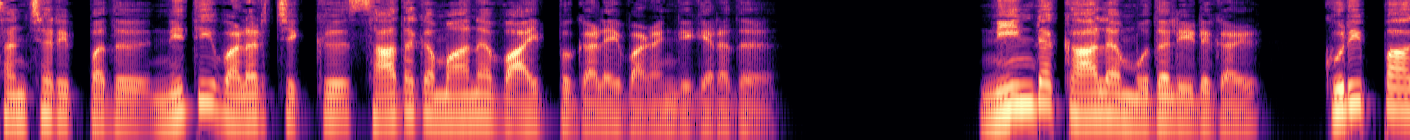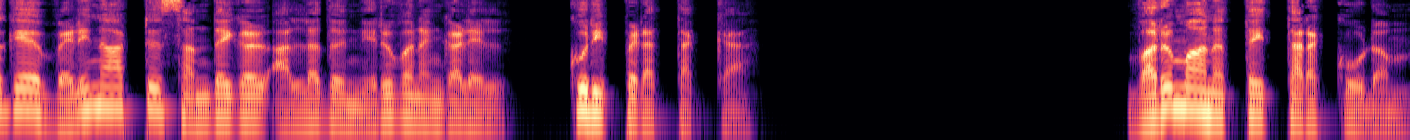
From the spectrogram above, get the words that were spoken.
சஞ்சரிப்பது நிதி வளர்ச்சிக்கு சாதகமான வாய்ப்புகளை வழங்குகிறது. நீண்ட கால முதலீடுகள் குறிப்பாக வெளிநாட்டு சந்தைகள் அல்லது நிறுவனங்களில் குறிப்பிடத்தக்க வருமானத்தைத் தரக்கூடும்.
